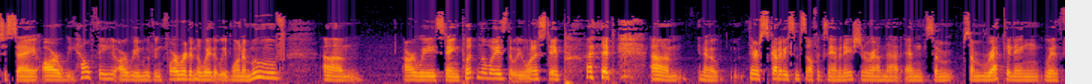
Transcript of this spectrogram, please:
to say, are we healthy? Are we moving forward in the way that we want to move? Um, are we staying put in the ways that we want to stay put? um, you know, there's got to be some self-examination around that and some some reckoning with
